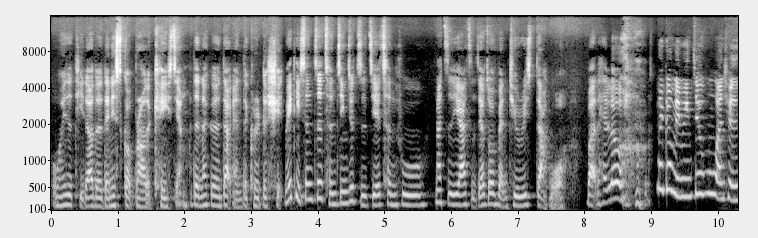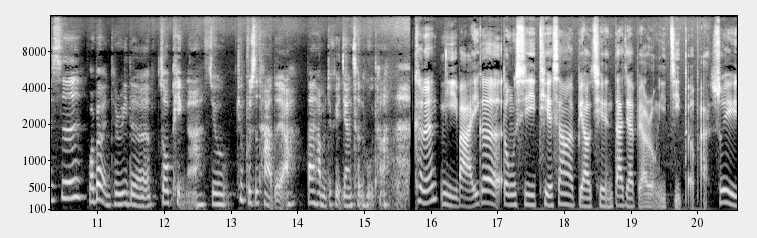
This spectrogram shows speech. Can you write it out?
我们一直提到的 Dennis Scott Brown 的 case 这样，他的那个 d u c and the Crater Ship，媒体甚至曾经就直接称呼那只鸭子叫做 Venturi's Duck 哦。But hello，那个明明就不完全是 Robert Venturi 的作品啊，就就不是他的呀，但他们就可以这样称呼他。可能你把一个东西贴上了标签，大家比较容易记得吧，所以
